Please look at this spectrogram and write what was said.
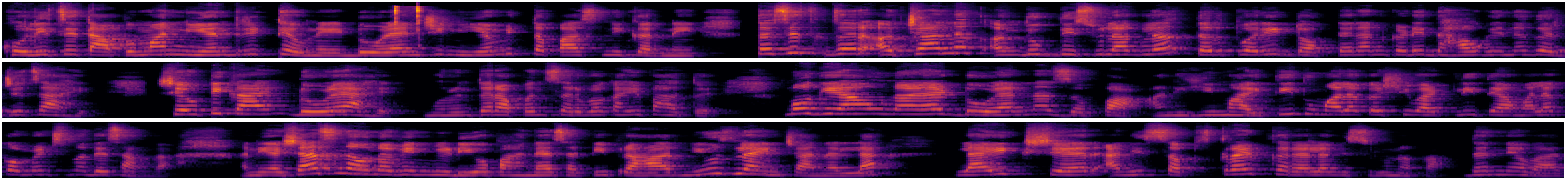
खोलीचे तापमान नियंत्रित ठेवणे डोळ्यांची नियमित तपासणी करणे तसेच जर अचानक अंधुक दिसू लागलं तर त्वरित डॉक्टरांकडे धाव घेणं गरजेचं आहे. शेवटी काय? डोळे आहेत. म्हणून तर आपण सर्व काही पाहतोय. मग या उन्हाळ्यात डोळ्यांना जपा आणि ही माहिती तुम्हाला कशी वाटली ते आम्हाला कमेंट्समध्ये सांगा. आणि अशाच नवनवीन व्हिडिओ पाहण्यासाठी प्रहार न्यूज लाईन चॅनलला लाईक शेअर आणि सबस्क्राईब करायला विसरू नका. धन्यवाद.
